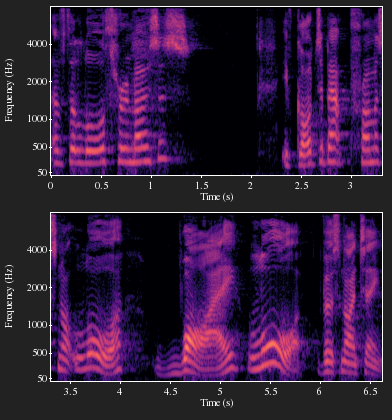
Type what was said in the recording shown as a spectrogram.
of the law through Moses? If God's about promise, not law, why law? Verse 19.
